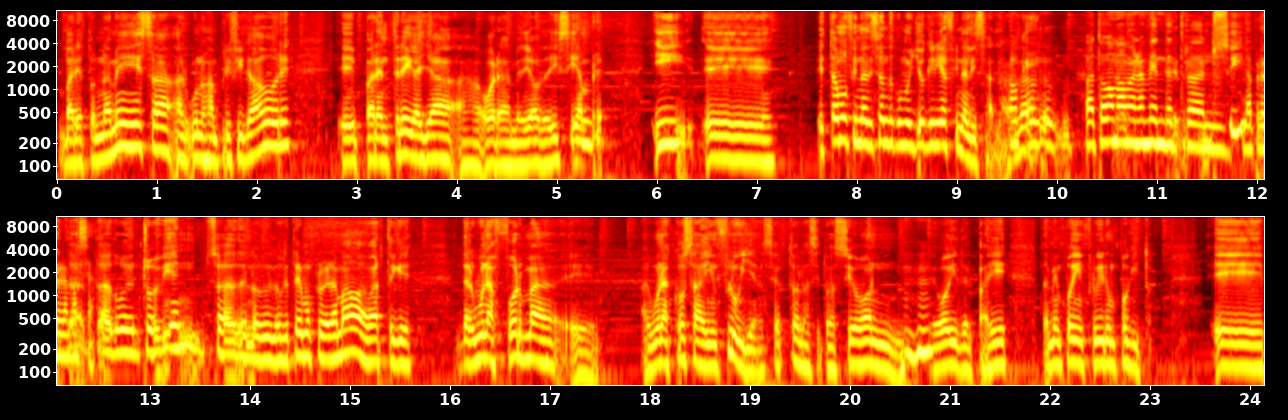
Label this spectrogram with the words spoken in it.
varias tornamesas, algunos amplificadores eh, para entrega ya ahora a mediados de diciembre. Y eh, estamos finalizando como yo quería finalizar, la verdad. Va todo más o menos bien dentro de Sí, la programación. Está, está todo dentro bien, o sea, de lo, de lo que tenemos programado, aparte que de alguna forma eh, algunas cosas influyen, ¿cierto? La situación de hoy del país también puede influir un poquito. Eh,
